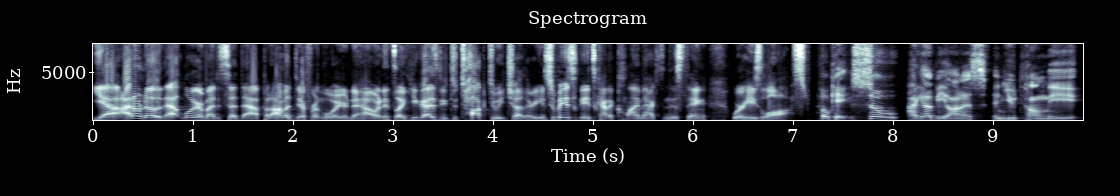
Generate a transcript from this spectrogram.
yeah, I don't know. That lawyer might have said that, but I'm a different lawyer now. And it's like, you guys need to talk to each other. So basically, it's kind of climaxing this thing where he's lost. Okay, so I gotta be honest, and you tell me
